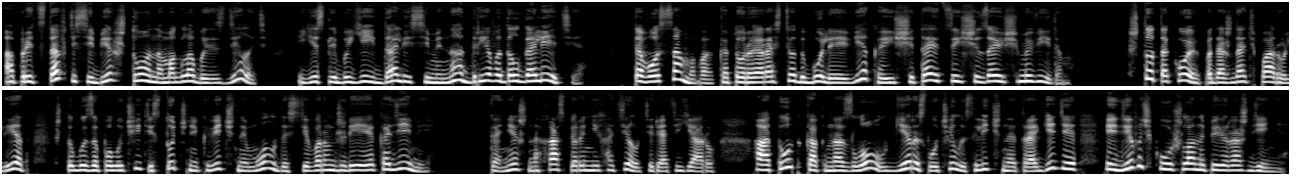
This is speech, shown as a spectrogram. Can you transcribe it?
А представьте себе, что она могла бы сделать, если бы ей дали семена древа долголетия. Того самого, которое растет более века и считается исчезающим видом. Что такое подождать пару лет, чтобы заполучить источник вечной молодости в оранжерее Академии? Конечно, Хаспер не хотел терять Яру, а тут, как назло, у Геры случилась личная трагедия, и девочка ушла на перерождение.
